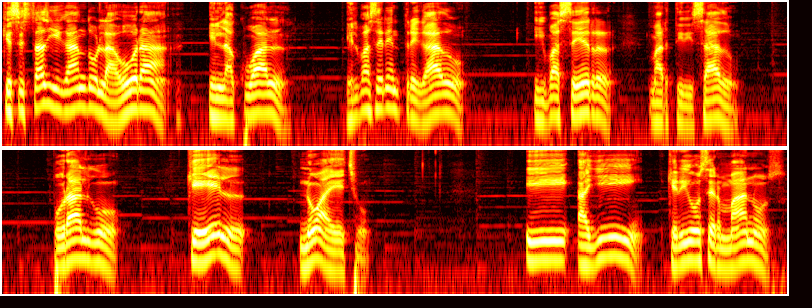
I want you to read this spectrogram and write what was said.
que se está llegando la hora en la cual Él va a ser entregado y va a ser martirizado por algo que Él no ha hecho. Y allí, queridos hermanos,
